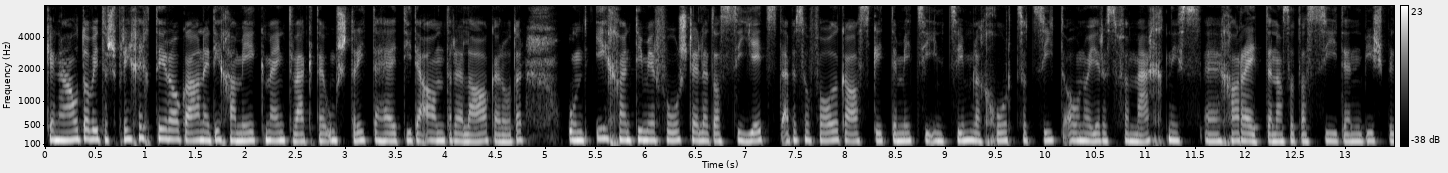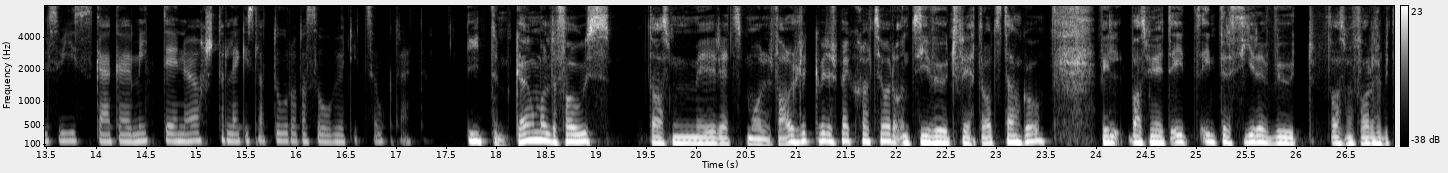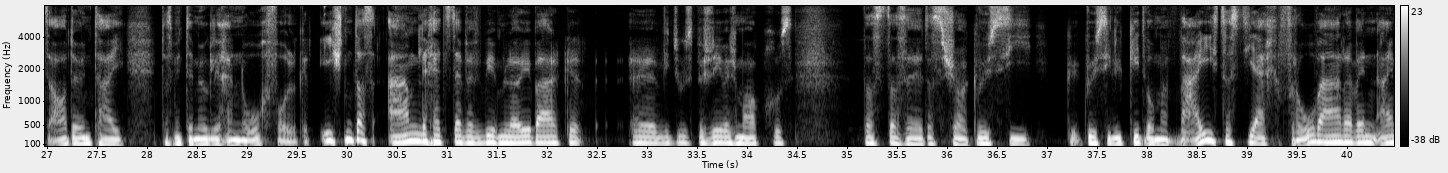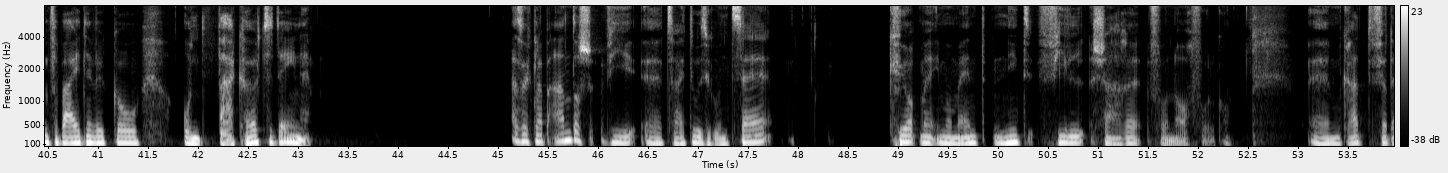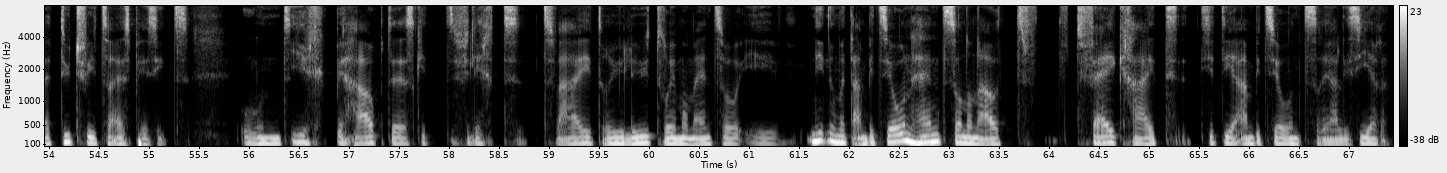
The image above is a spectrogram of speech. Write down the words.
Genau, da widerspreche ich dir auch gar nicht. Ich habe mehr gemeint wegen der Umstrittenheit in den anderen Lagern, oder? Und ich könnte mir vorstellen, dass sie jetzt eben so Vollgas gibt, damit sie in ziemlich kurzer Zeit auch noch ihr Vermächtnis äh, kann retten Also, dass sie dann beispielsweise gegen Mitte nächster Legislatur oder so würde zurücktreten. Item. Gehen wir mal davon aus, dass wir jetzt mal falsch liegen bei den Spekulationen und sie würde vielleicht trotzdem gehen. Weil was mich jetzt interessieren würde, was wir vorher schon ein bisschen angedeutet haben, das mit den möglichen Nachfolger. Ist denn das ähnlich jetzt eben wie beim Leuenberger, äh, wie du es beschrieben hast, Markus, dass, dass, äh, dass es schon gewisse, gewisse Leute gibt, wo man weiß, dass die echt froh wären, wenn einem von beiden gehen würde und wer gehört zu denen? Also ich glaube, anders wie äh, 2010 hört man im Moment nicht viel Scharen von Nachfolgern. Ähm, gerade für den Deutschschweizer SP-Sitz. Und ich behaupte, es gibt vielleicht zwei, drei Leute, die im Moment so nicht nur die Ambition haben, sondern auch die Fähigkeit, die, die Ambition zu realisieren.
